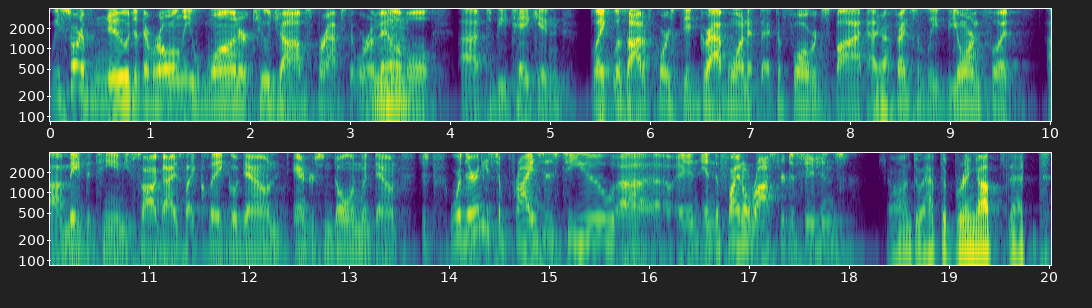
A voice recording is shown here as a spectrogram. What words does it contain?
we sort of knew that there were only one or two jobs perhaps that were Mm-hmm. available uh, to be taken. Blake Lizotte, of course, did grab one at the, at the forward spot. Uh, Yeah. Defensively, Bjornfot uh, made the team. You saw guys like Clay go down, Anderson Dolan went down. Just were there any surprises to you uh, in, in the final roster decisions? John, do I have to bring up that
